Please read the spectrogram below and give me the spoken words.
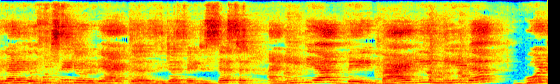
regarding the food security act it has been discussed and India very badly need a good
